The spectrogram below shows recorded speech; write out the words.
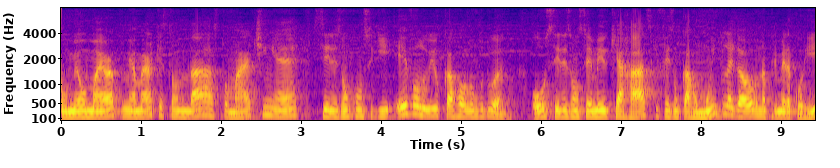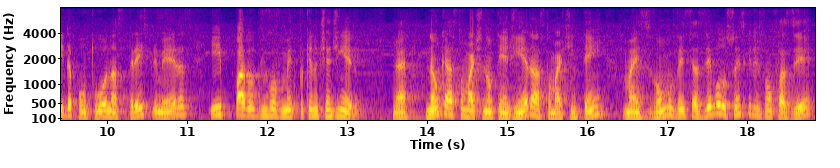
o meu maior, minha maior questão da Aston Martin é se eles vão conseguir evoluir o carro ao longo do ano ou se eles vão ser meio que a Haas, que fez um carro muito legal na primeira corrida, pontuou nas três primeiras e parou o desenvolvimento porque não tinha dinheiro. Né? Não que a Aston Martin não tenha dinheiro, a Aston Martin tem, mas vamos ver se as evoluções que eles vão fazer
